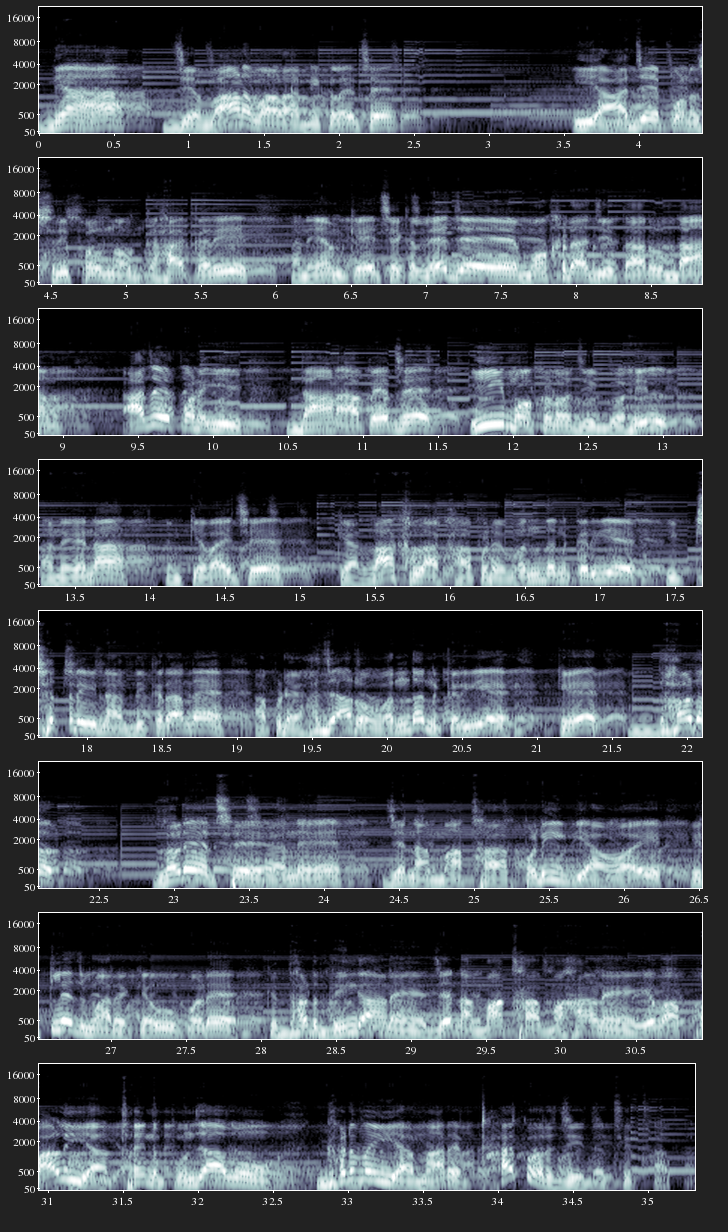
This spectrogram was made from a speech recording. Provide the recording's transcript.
ત્યાં જે વાણવાળા નીકળે છે, ઈ આજે પણ શ્રીફળનો ઘા કરી અને એમ કહે છે કે, લેજે મોખડાજી તારું દાણ આજે પણ ઈ દાણ આપે છે. ઈ મોકળોજી ગોહિલ અને એના એમ કહેવાય છે કે લાખ લાખ આપણે વંદન કરીએ, ઈ ક્ષત્રિયના દીકરાને આપણે હજારો વંદન કરીએ કે ધડ લડે છે અને જેના માથા પડી ગયા હોય એટલે જ મારે કહેવું પડે કે ધડ ધીંગાણે, જેના માથા મહાણે એવા પાળિયા થઈને પૂંજાવું. ઘડવૈયા મારે ઠાકોરજી નથી થતા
